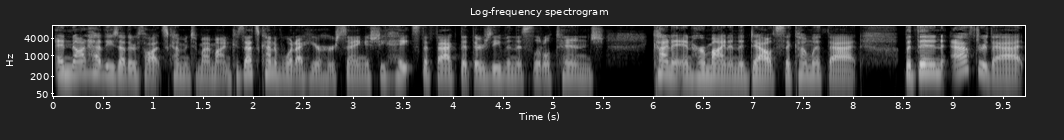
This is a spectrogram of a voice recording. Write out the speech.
and not have these other thoughts come into my mind because that's kind of what I hear her saying is she hates the fact that there's even this little tinge kind of in her mind and the doubts that come with that. But then after that,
